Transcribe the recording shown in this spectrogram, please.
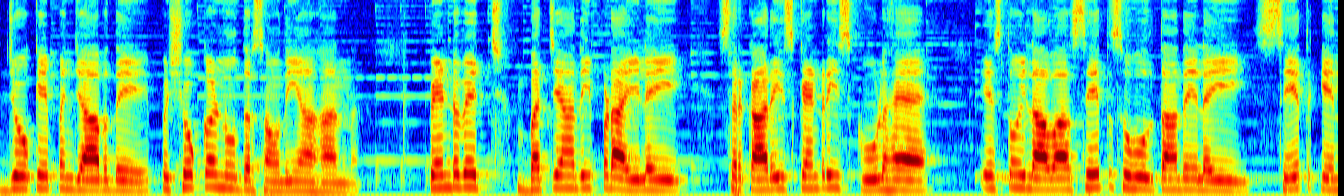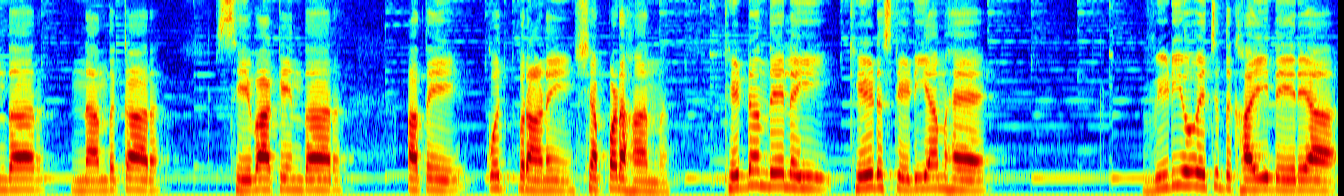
ਜੋ ਕਿ ਪੰਜਾਬ ਦੇ ਪਿਛੋਕੜ ਨੂੰ ਦਰਸਾਉਂਦੀਆਂ ਹਨ। ਪਿੰਡ ਵਿੱਚ ਬੱਚਿਆਂ ਦੀ ਪੜ੍ਹਾਈ ਲਈ ਸਰਕਾਰੀ ਸੈਕੰਡਰੀ ਸਕੂਲ ਹੈ। ਇਸ ਤੋਂ ਇਲਾਵਾ ਸਿਹਤ ਸਹੂਲਤਾਂ ਦੇ ਲਈ ਸਿਹਤ ਕੇਂਦਰ ਆਨੰਦ ਘਰ, ਸੇਵਾ ਕੇਂਦਰ ਅਤੇ ਕੁਝ ਪੁਰਾਣੇ ਛੱਪੜ ਹਨ। ਖੇਡਣ ਦੇ ਲਈ ਖੇਡ ਸਟੇਡੀਅਮ ਹੈ। ਵੀਡੀਓ ਵਿੱਚ ਦਿਖਾਈ ਦੇ ਰਿਹਾ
